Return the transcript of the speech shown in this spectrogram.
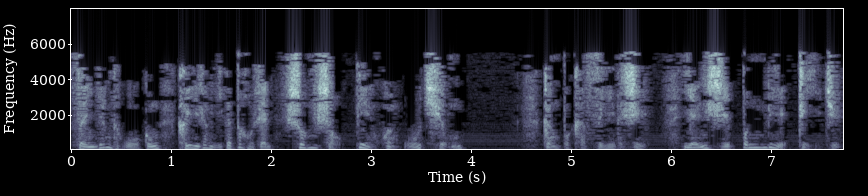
怎样的武功可以让一个道人双手变幻无穷？更不可思议的是“岩石崩裂”这一句，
